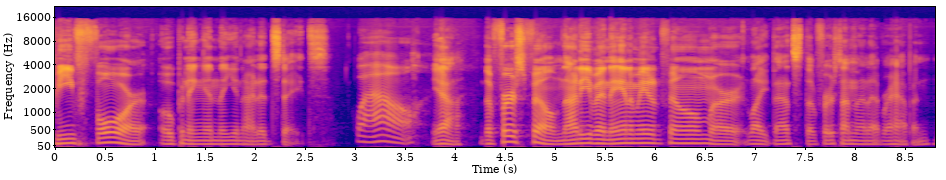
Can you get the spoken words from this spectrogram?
before opening in the United States. Wow. Yeah, the first film, not even animated film or like that's the first time that ever happened.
